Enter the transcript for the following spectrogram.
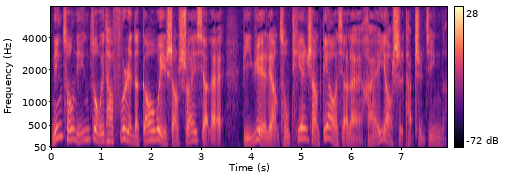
您从您作为他夫人的高位上摔下来，比月亮从天上掉下来还要使他吃惊呢。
